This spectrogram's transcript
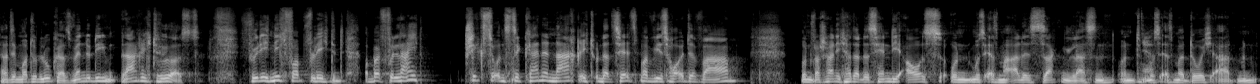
nach dem Motto Lukas, wenn du die Nachricht hörst, fühl dich nicht verpflichtet, aber vielleicht schickst du uns eine kleine Nachricht und erzählst mal, wie es heute war. Und wahrscheinlich hat er das Handy aus und muss erstmal alles sacken lassen und muss erstmal durchatmen.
